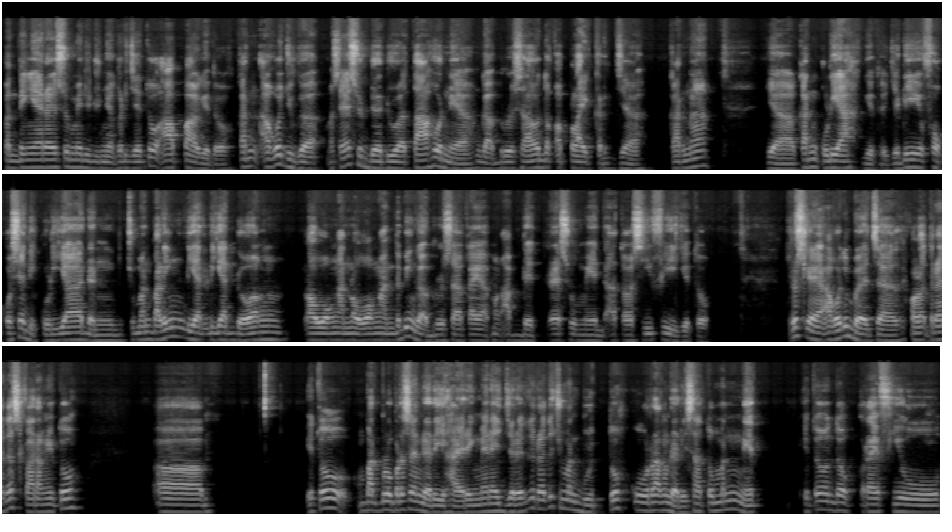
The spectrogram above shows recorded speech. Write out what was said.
pentingnya resume di dunia kerja itu apa gitu. Kan aku juga, maksudnya sudah dua tahun ya, nggak berusaha untuk apply kerja karena ya kan kuliah gitu. Jadi fokusnya di kuliah dan cuman paling lihat-lihat doang lowongan-lowongan, tapi nggak berusaha kayak mengupdate resume atau CV gitu. Terus kayak aku tuh baca, kalau ternyata sekarang itu uh, itu 40% dari hiring manager itu ternyata cuma butuh kurang dari satu menit itu untuk review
